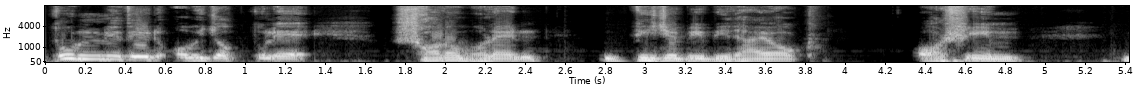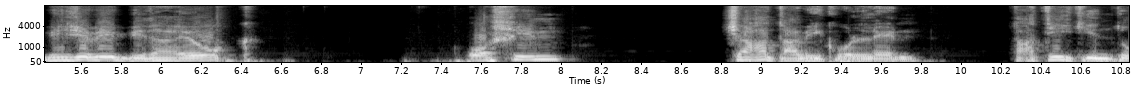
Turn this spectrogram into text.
দুর্নীতির অভিযোগ তুলে সরব হলেন বিজেপি বিধায়ক অসীম। বিজেপি বিধায়ক অসীম যা দাবি করলেন তাতেই কিন্তু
